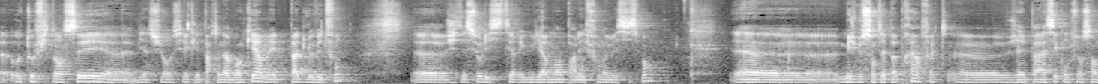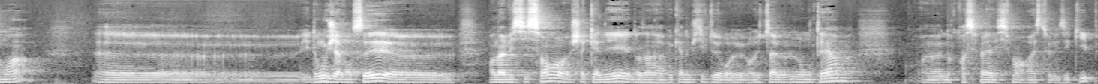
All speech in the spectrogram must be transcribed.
Euh, autofinancé, euh, bien sûr aussi avec les partenaires bancaires, mais pas de levée de fonds. Euh, j'étais sollicité régulièrement par les fonds d'investissement. mais je me sentais pas prêt en fait. J'avais pas assez confiance en moi. et donc j'avançais en investissant chaque année dans avec un objectif de résultat long terme. notre principal investissement reste les équipes.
